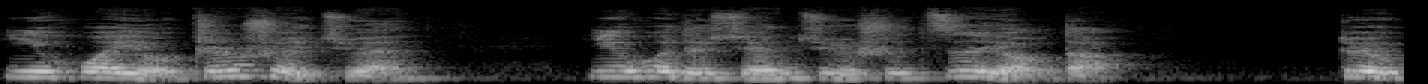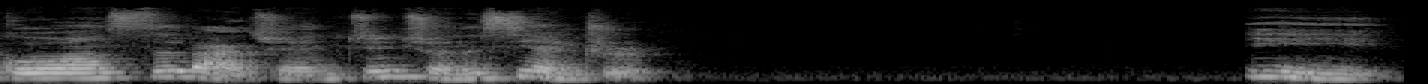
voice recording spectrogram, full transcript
议会有征税权，议会的选举是自由的，对国王司法权、军权的限制。意义：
